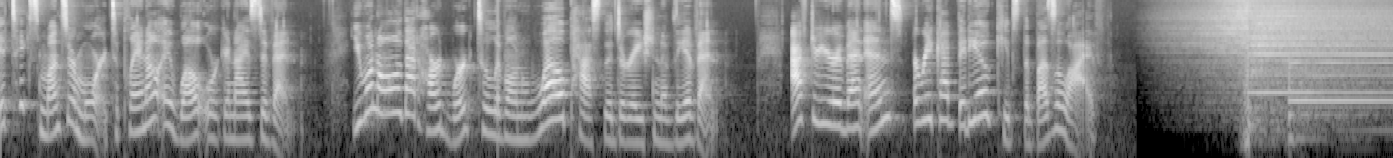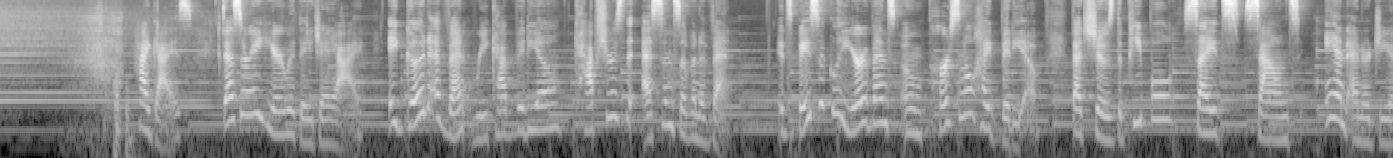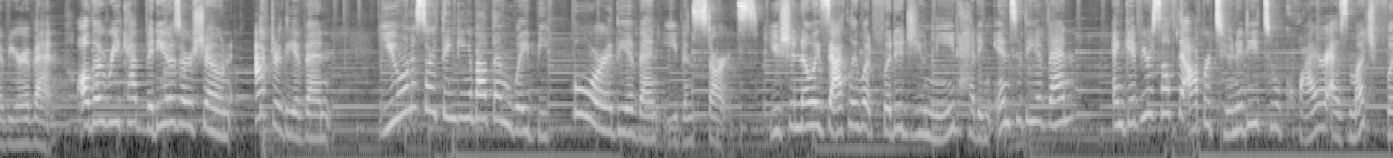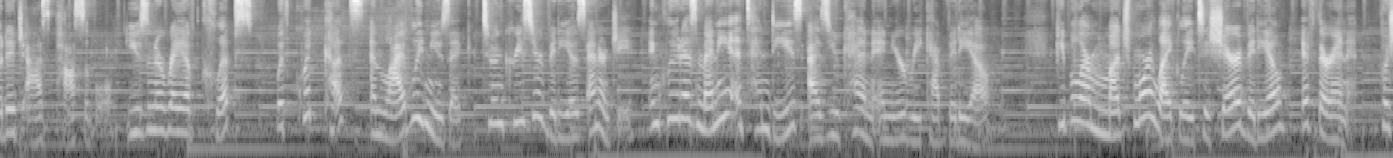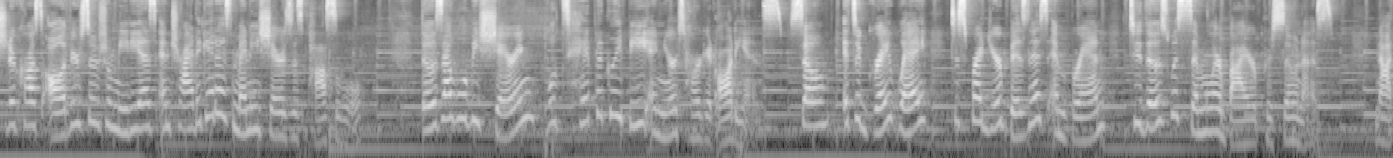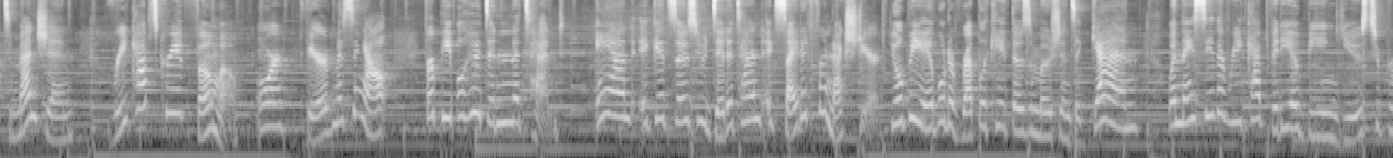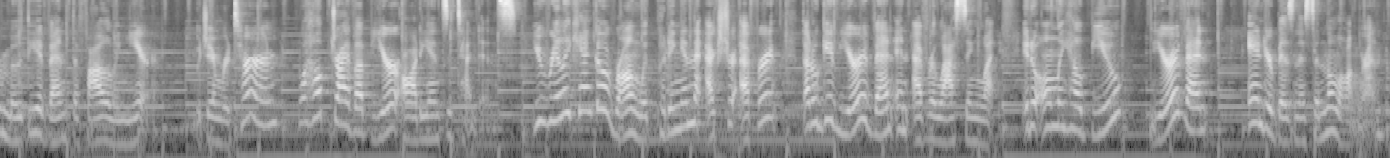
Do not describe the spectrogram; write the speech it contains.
it takes months or more to plan out a well-organized event. You want all of that hard work to live on well past the duration of the event. After your event ends, a recap video keeps the buzz alive. Hi guys, Desiree here with AJI. A good event recap video captures the essence of an event. It's basically your event's own personal hype video that shows the people, sights, sounds, and energy of your event. Although recap videos are shown after the event, you want to start thinking about them way before the event even starts. You should know exactly what footage you need heading into the event and give yourself the opportunity to acquire as much footage as possible. Use an array of clips with quick cuts and lively music to increase your video's energy. Include as many attendees as you can in your recap video. People are much more likely to share a video if they're in it. Push it across all of your social medias and try to get as many shares as possible. Those that will be sharing will typically be in your target audience. So it's a great way to spread your business and brand to those with similar buyer personas. Not to mention, recaps create FOMO, or fear of missing out, for people who didn't attend, and it gets those who did attend excited for next year. You'll be able to replicate those emotions again when they see the recap video being used to promote the event the following year which in return will help drive up your audience attendance. You really can't go wrong with putting in the extra effort that'll give your event an everlasting life. It'll only help you, your event, and your business in the long run.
